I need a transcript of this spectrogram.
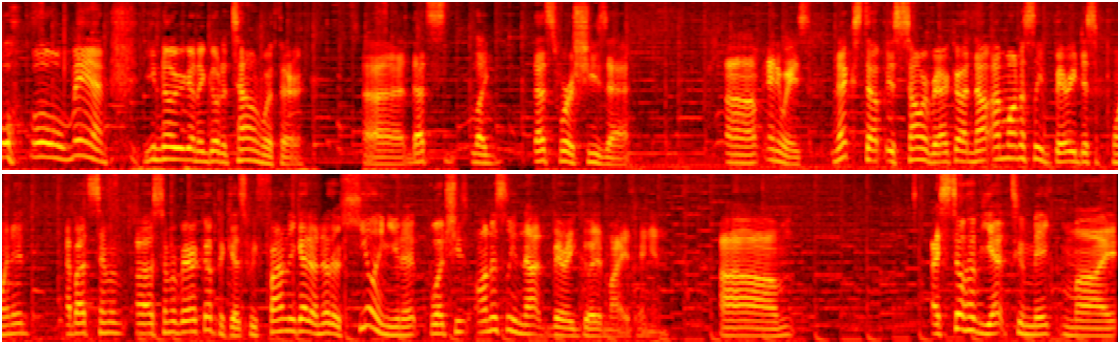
oh, oh, man, you know you're gonna go to town with her. Uh, that's like that's where she's at. Um, anyways, next up is Summer Verica. Now, I'm honestly very disappointed about Summer, uh, Summer Verica because we finally got another healing unit, but she's honestly not very good in my opinion. Um, I still have yet to make my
